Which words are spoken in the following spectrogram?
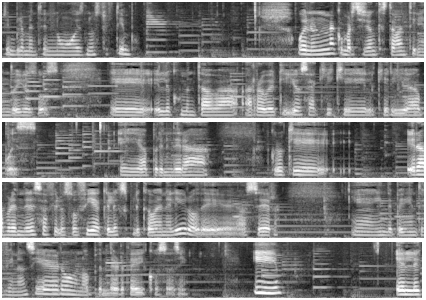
simplemente no es nuestro tiempo. Bueno, en una conversación que estaban teniendo ellos dos, eh, él le comentaba a Robert Kiyosaki que él quería pues eh, aprender a, creo que era aprender esa filosofía que él explicaba en el libro de hacer eh, independiente financiero, no depender de y cosas así. Y él,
